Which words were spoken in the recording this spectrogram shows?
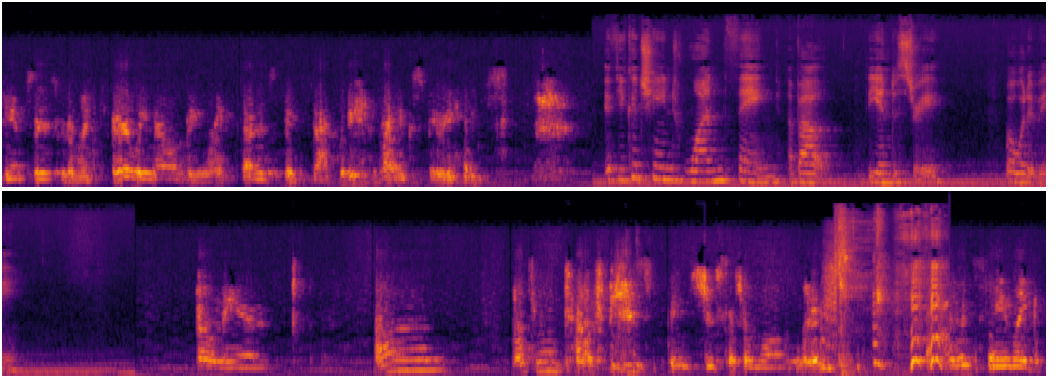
dancers who are like fairly known being like that is exactly my experience. if you could change one thing about the industry what would it be Oh man. Um really tough because it's just such a long list. I would say like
